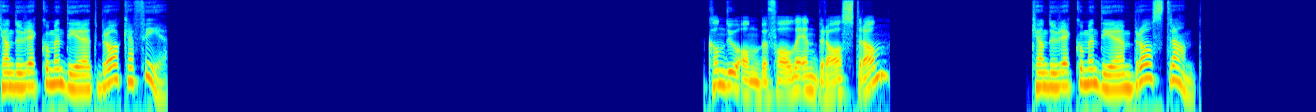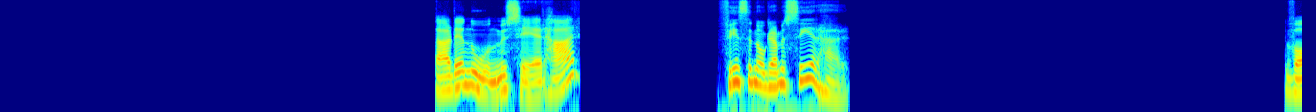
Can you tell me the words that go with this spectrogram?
Kan du rekommendere et bra kafé? Kan du anbefale en bra strand? Kan du rekommendere en bra strand? Er det noen museer her? Finns det noen museer här? Hva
